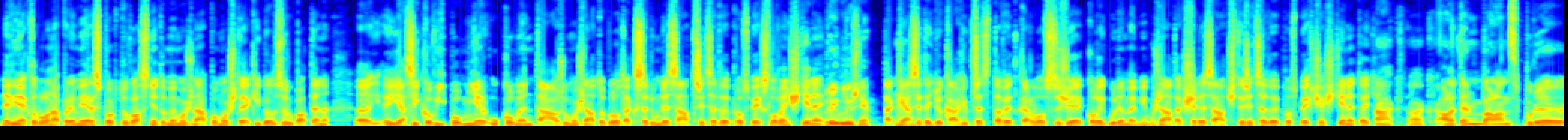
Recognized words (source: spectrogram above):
Nevím, jak to bylo na Premier Sportu, vlastně to mi možná pomožte, jaký byl zhruba ten e, jazykový poměr u komentářů. Možná to bylo tak 70-30 ve prospěch slovenštiny. Přibližně. Tak mm. já si teď dokážu představit, Carlos, že kolik budeme mít, možná tak 60-40 ve prospěch češtiny teď. Tak, tak, ale ten balans bude, eh,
